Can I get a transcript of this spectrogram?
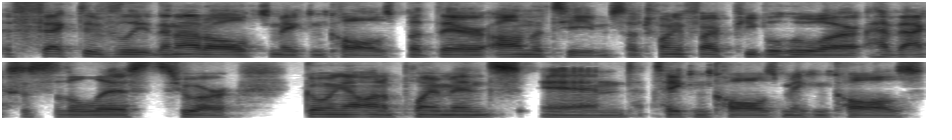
effectively they're not all making calls but they're on the team so 25 people who are have access to the lists who are going out on appointments and taking calls making calls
